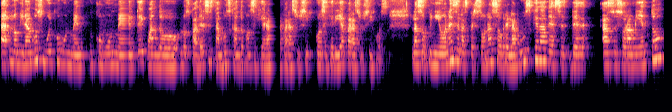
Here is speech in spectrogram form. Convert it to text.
Ah, lo miramos muy comúnmente, cuando los padres están buscando consejera para sus, consejería para sus hijos. Las opiniones de las personas sobre la búsqueda de, de asesoramiento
